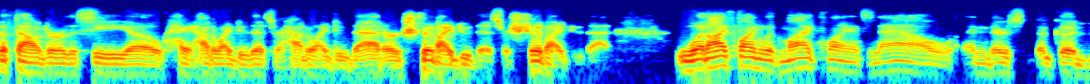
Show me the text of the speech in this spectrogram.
the founder or the CEO, hey, how do I do this or how do I do that? Or should I do this or should I do that? What I find with my clients now, and there's a good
